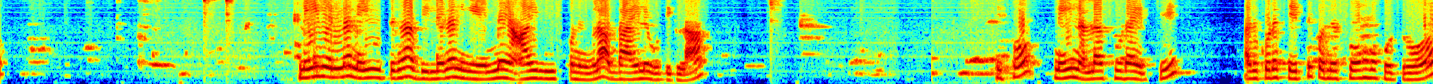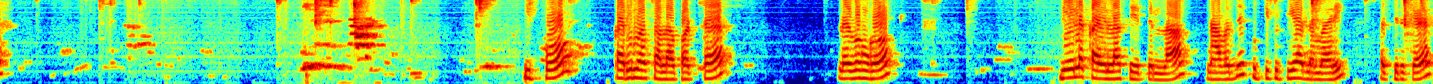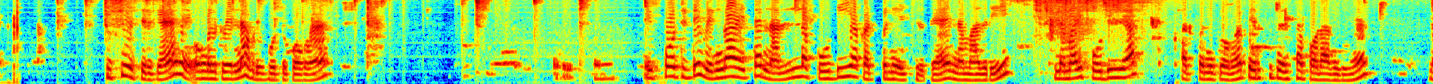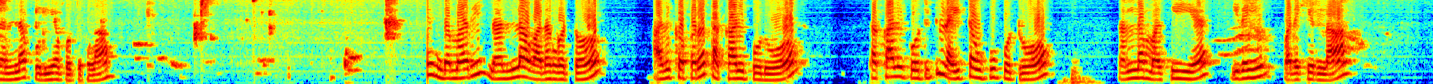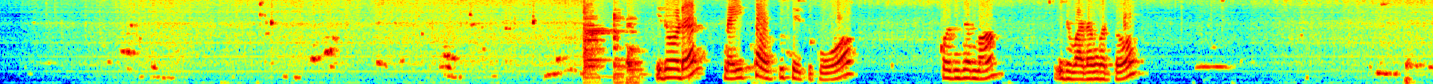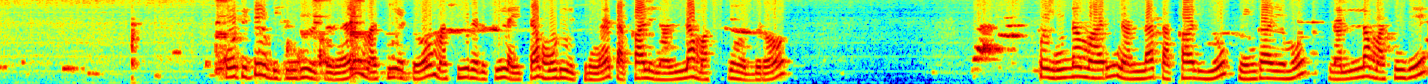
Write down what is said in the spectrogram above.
நெய் வேணும்னா நெய் ஊத்துங்க. அப்படி இல்லைன்னா நீங்க என்ன ஆயில் யூஸ் பண்ணுவீங்களோ அந்த ஆயிலை ஊற்றிக்கலாம் இப்போ நெய் நல்லா சூடாயிருச்சு. அது கூட சேர்த்து கொஞ்சம் சோம்பு போட்டுருவோம். இப்போ கறி மசாலா பட்டை லவங்கம் ஏலக்காய் எல்லாம் சேர்த்துடலாம். நான் வந்து குட்டி குட்டியா அந்த மாதிரி வச்சிருக்கேன். பிச்சு வச்சிருக்கேன். உங்களுக்கு வேணா அப்படி போட்டுக்கோங்க. போட்டுட்டு வெங்காயத்தை நல்லா பொடியா கட் பண்ணி வச்சிருக்கேன். இந்த மாதிரி இந்த மாதிரி பொடியா கட் பண்ணிக்கோங்க. பெருசு பெருசா போடாதீங்க. நல்லா பொடியா போட்டுக்கலாம். இந்த மாதிரி நல்லா வதங்கட்டும். அதுக்கப்புறம் தக்காளி போடுவோம். தக்காளி போட்டுட்டு லைட்டா உப்பு போட்டுருவோம். நல்லா மசிய இதையும் வதக்கிடலாம். இதோட லைட்டா உப்பு சேர்த்துக்குவோம். கொஞ்சமா இது வதங்கட்டும். போட்டுட்டு இப்படி கிண்டி விட்டுருங்க. மசியட்டும். மசியறதுக்கு லைட்டா மூடி வச்சிருங்க. தக்காளி நல்லா மசிஞ்சு வந்துடும் இப்போ இந்த மாதிரி நல்லா தக்காளியும் வெங்காயமும் நல்லா மசிஞ்சு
